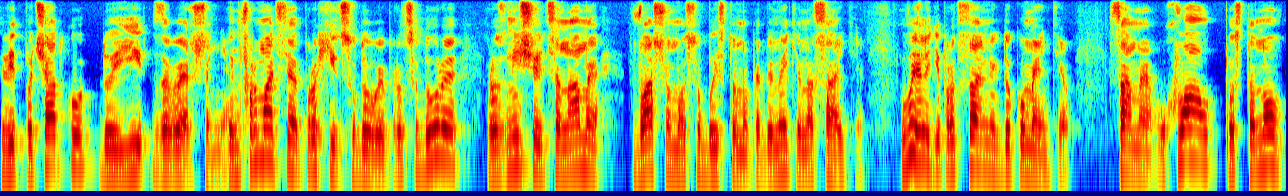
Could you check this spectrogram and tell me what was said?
від початку до її завершення. Інформація про хід судової процедури розміщується нами в вашому особистому кабінеті на сайті у вигляді процесуальних документів, саме ухвал, постанов,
